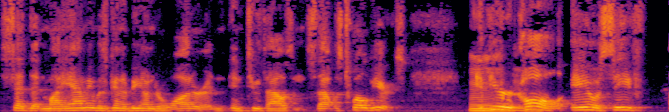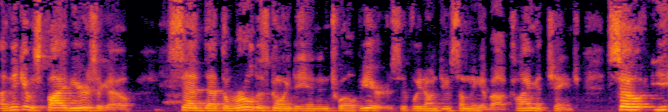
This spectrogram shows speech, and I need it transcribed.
said that Miami was going to be underwater in, in 2000. So that was 12 years. Mm. If you hmm. recall, AOC, I think it was five years ago, said that the world is going to end in 12 years if we don't do something about climate change. So you,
